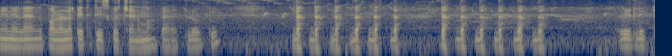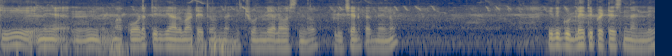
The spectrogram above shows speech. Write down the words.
నేను ఇలాగ పొలంలోకి అయితే తీసుకొచ్చాను మా పెరట్లోకి ద ద ద ద ద ద ద ద ద ద ద ద వీటికి నే మా కూడా తిరిగే అలవాటు అయితే ఉందండి చూడండి ఎలా వస్తుందో పిలిచాను కదా నేను ఇది గుడ్లు అయితే పెట్టేసిందండి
